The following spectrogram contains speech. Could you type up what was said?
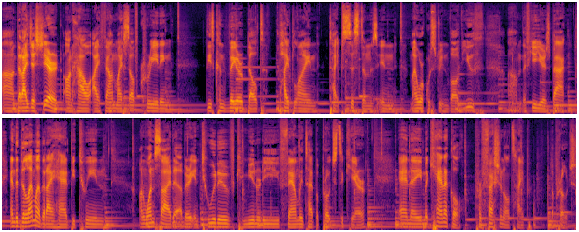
uh, that I just shared on how I found myself creating these conveyor belt pipeline type systems in my work with street involved youth um, a few years back. And the dilemma that I had between, on one side, a very intuitive community family type approach to care, and a mechanical professional type approach.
